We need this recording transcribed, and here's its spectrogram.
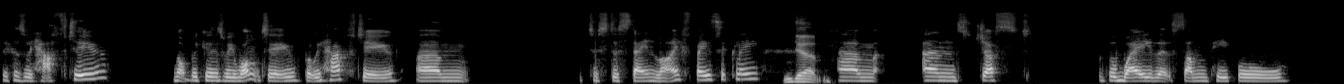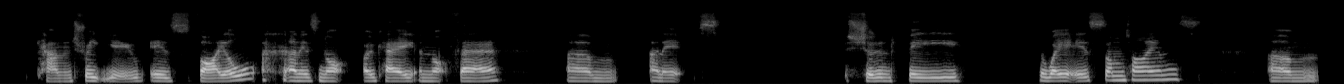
because we have to, not because we want to, but we have to um, to sustain life, basically. Yeah. um, and just the way that some people can treat you is vile and is not okay and not fair um, and it shouldn't be the way it is sometimes um,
